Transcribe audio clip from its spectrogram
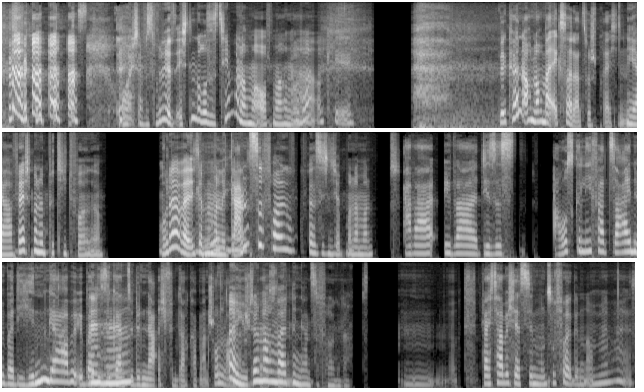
findest. Oh, ich glaube, das würde jetzt echt ein großes Thema nochmal aufmachen, oder? Ah, okay. Wir können auch noch mal extra dazu sprechen. Ja, vielleicht mal eine Petit-Folge. Oder? Weil ich glaube, wenn man eine Wirklich? ganze Folge, weiß ich nicht, ob man da mal. Aber über dieses Ausgeliefertsein, über die Hingabe, über diese Mhm. ganze Dynamik, ich finde, da kann man schon Na lange gut, dann machen wir halt eine ganze Folge da. Hm, Vielleicht habe ich jetzt den Mund zu voll genommen, wer weiß.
